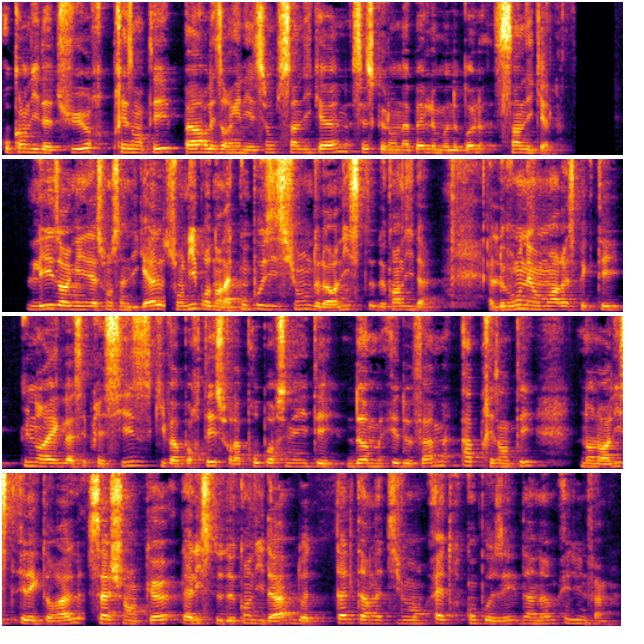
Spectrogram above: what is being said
aux candidatures présentées par les organisations syndicales, c'est ce que l'on appelle le monopole syndical. Les organisations syndicales sont libres dans la composition de leur liste de candidats. Elles devront néanmoins respecter une règle assez précise qui va porter sur la proportionnalité d'hommes et de femmes à présenter dans leur liste électorale, sachant que la liste de candidats doit alternativement être composée d'un homme et d'une femme.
